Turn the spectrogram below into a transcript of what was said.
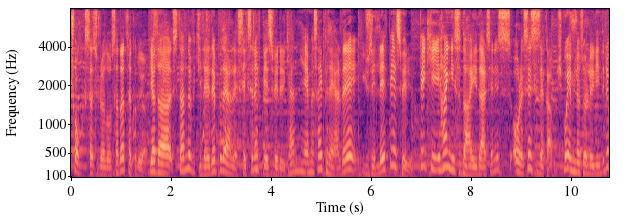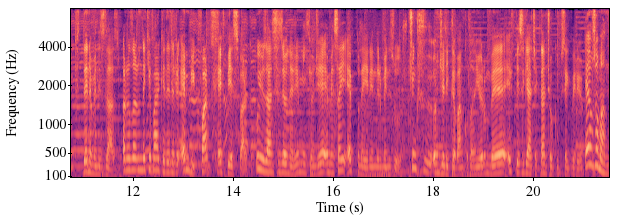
çok kısa süreli olsa da takılıyor. Ya da Standoff 2 LD Player'de 80 FPS verirken MSI Player'de 150 FPS veriyor. Peki hangisi daha iyi derseniz orası size kalmış. Bu emülatörleri indirip denemeniz lazım. Aralarındaki fark edilir en büyük fark FPS farkı. Bu yüzden size önerim ilk önce MSI App Player indirmeniz olur. Çünkü öncelikle ben kullanıyorum ve FPS'i gerçekten çok yüksek veriyor. E o zaman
